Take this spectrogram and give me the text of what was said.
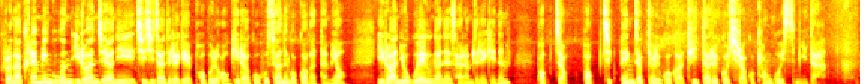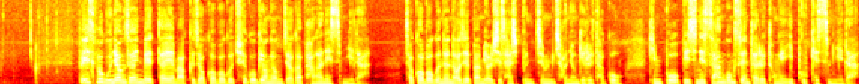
그러나 크렘린궁은 이러한 제안이 지지자들에게 법을 어기라고 호소하는 것과 같다며 이러한 요구에 응하는 사람들에게는 법적, 법 집행적 결과가 뒤따를 것이라고 경고했습니다. 페이스북 운영사인 메타의 마크 저커버그 최고 경영자가 방한했습니다. 저커버그는 어젯밤 10시 40분쯤 전용기를 타고 김포 비즈니스 항공센터를 통해 입국했습니다.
